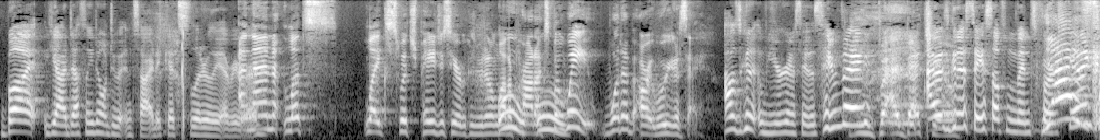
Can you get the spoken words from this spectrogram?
But yeah, definitely don't do it inside. It gets literally everywhere. And then let's like switch pages here because we don't have a lot Ooh, of products. ooh. But wait, what about? All right, what were you gonna say? I was gonna. You're gonna say the same thing. But I bet you. I was gonna say supplements for Yes,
